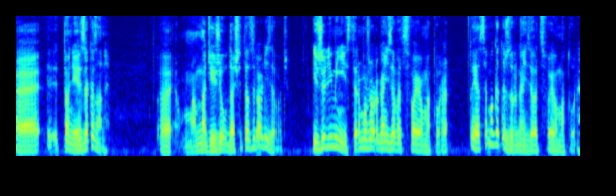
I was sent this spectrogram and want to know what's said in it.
E, To nie jest zakazane. E, Mam nadzieję, że uda się to zrealizować. Jeżeli minister może organizować swoją maturę, to ja sam mogę też zorganizować swoją maturę.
